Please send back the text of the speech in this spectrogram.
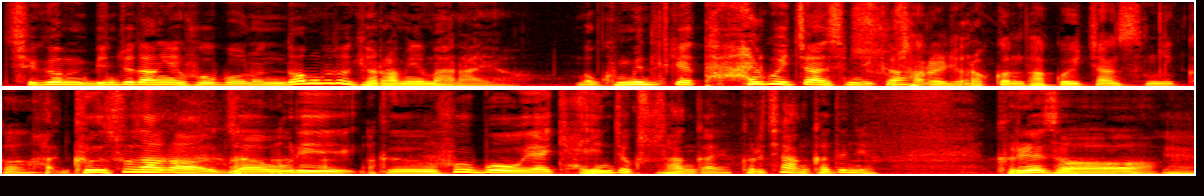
지금 민주당의 후보는 너무도 결함이 많아요. 뭐 국민들께 다 알고 있지 않습니까? 수사를 여러 건 받고 있지 않습니까? 그 수사가 저 우리 그 후보의 개인적 수사인가요? 그렇지 않거든요. 그래서 예.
